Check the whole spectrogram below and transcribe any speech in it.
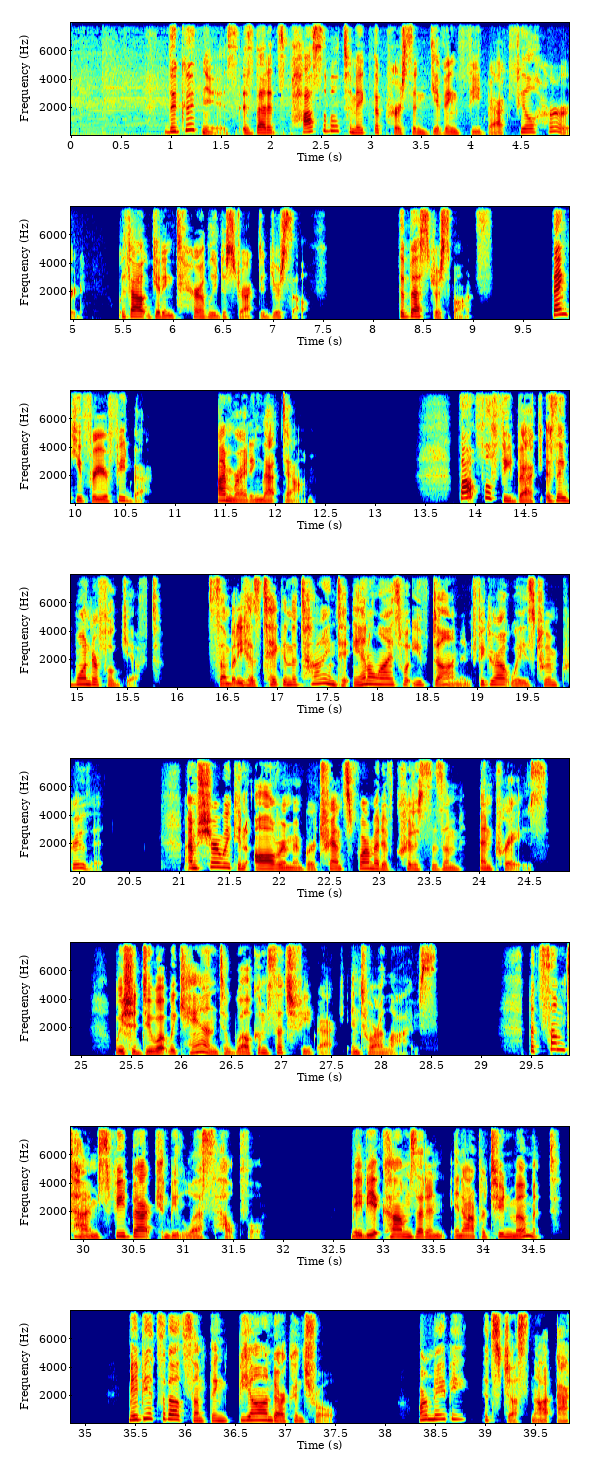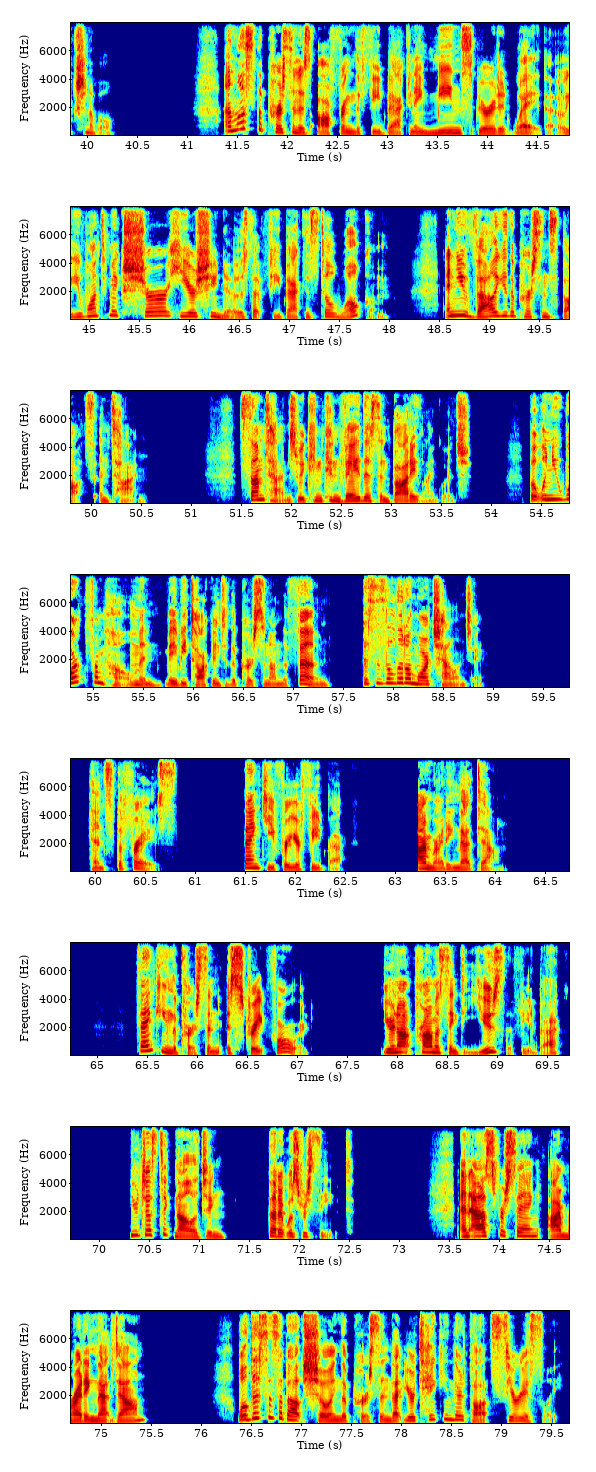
The good news is that it's possible to make the person giving feedback feel heard without getting terribly distracted yourself. The best response Thank you for your feedback. I'm writing that down. Thoughtful feedback is a wonderful gift. Somebody has taken the time to analyze what you've done and figure out ways to improve it. I'm sure we can all remember transformative criticism and praise. We should do what we can to welcome such feedback into our lives. But sometimes feedback can be less helpful. Maybe it comes at an inopportune moment. Maybe it's about something beyond our control. Or maybe it's just not actionable. Unless the person is offering the feedback in a mean spirited way, though, you want to make sure he or she knows that feedback is still welcome and you value the person's thoughts and time. Sometimes we can convey this in body language, but when you work from home and maybe talking to the person on the phone, this is a little more challenging. Hence the phrase Thank you for your feedback. I'm writing that down. Thanking the person is straightforward. You're not promising to use the feedback, you're just acknowledging that it was received. And as for saying, I'm writing that down, well, this is about showing the person that you're taking their thoughts seriously.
